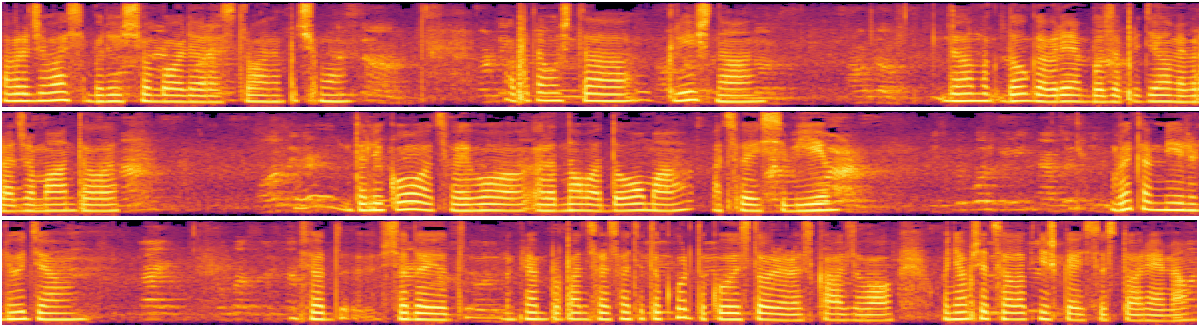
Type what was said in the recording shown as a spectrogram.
А в Раджавасе были еще более расстроены. Почему? а потому что Кришна долгое время был за пределами Враджамандала, далеко от своего родного дома, от своей семьи. В этом мире людям все, все дают. Например, Прабхада Сарасвати Такур такую историю рассказывал. У него вообще целая книжка есть с историями.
